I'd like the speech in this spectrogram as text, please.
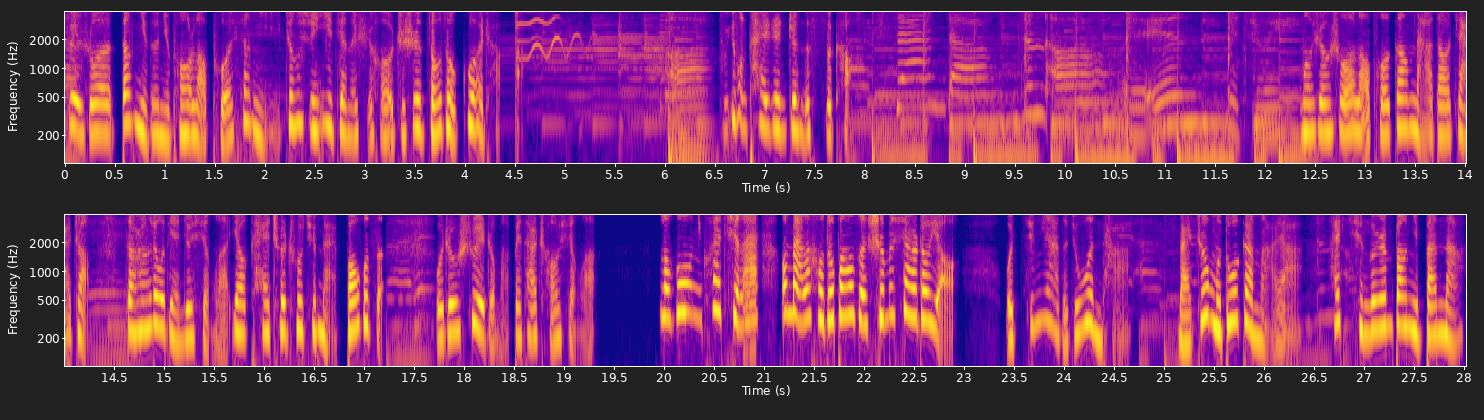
所以说，当你的女朋友、老婆向你征询意见的时候，只是走走过场吧，不用太认真的思考。陌生说：“老婆刚拿到驾照，早上六点就醒了，要开车出去买包子。我正睡着嘛，被他吵醒了。老公，你快起来，我买了好多包子，什么馅儿都有。我惊讶的就问他，买这么多干嘛呀？还请个人帮你搬呢？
